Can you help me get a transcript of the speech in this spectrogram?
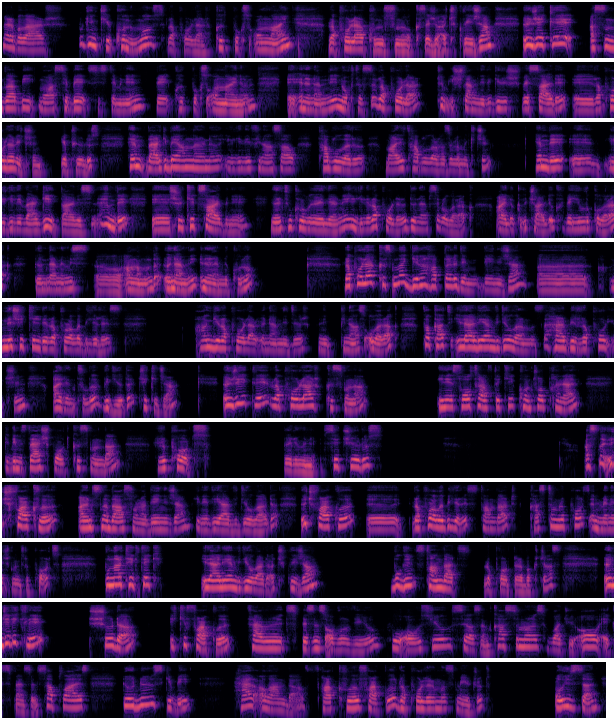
Merhabalar. Bugünkü konumuz raporlar. QuickBooks Online raporlar konusunu kısaca açıklayacağım. Öncelikle aslında bir muhasebe sisteminin ve QuickBooks Online'ın e, en önemli noktası raporlar. Tüm işlemleri, giriş vesaire e, raporlar için yapıyoruz. Hem vergi beyanlarını, ilgili finansal tabloları, mali tabloları hazırlamak için hem de e, ilgili vergi dairesine hem de e, şirket sahibine, yönetim kurulu üyelerine ilgili raporları dönemsel olarak aylık, 3 aylık ve yıllık olarak göndermemiz e, anlamında önemli, en önemli konu. Raporlar kısmına genel hatlarıyla değineceğim. E, ne şekilde rapor alabiliriz? hangi raporlar önemlidir hani finans olarak. Fakat ilerleyen videolarımızda her bir rapor için ayrıntılı videoda çekeceğim. Öncelikle raporlar kısmına yine sol taraftaki kontrol panel dediğimiz dashboard kısmından reports bölümünü seçiyoruz. Aslında üç farklı ayrıntısına daha sonra değineceğim yine diğer videolarda. Üç farklı e, rapor alabiliriz. Standart, Custom Reports and Management Reports. Bunlar tek tek ilerleyen videolarda açıklayacağım. Bugün standart raporlara bakacağız. Öncelikle şurada iki farklı Favorites, Business Overview, Who Owes You, Sales and Customers, What You Owe, Expense and Supplies. Gördüğünüz gibi her alanda farklı farklı raporlarımız mevcut. O yüzden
